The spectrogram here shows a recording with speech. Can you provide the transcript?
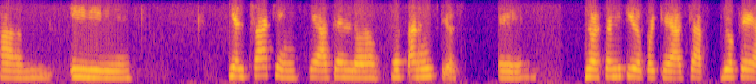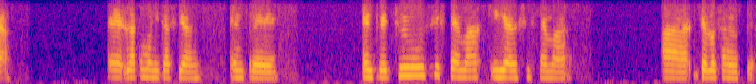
um, y el tracking que hacen los, anuncios eh, no es permitido porque WhatsApp bloquea eh, la comunicación entre entre tu sistema y el sistema ah, de los anuncios.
